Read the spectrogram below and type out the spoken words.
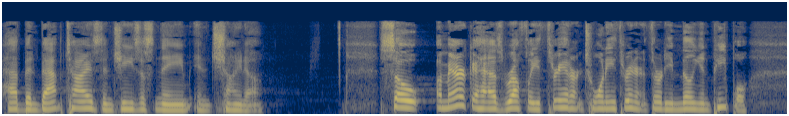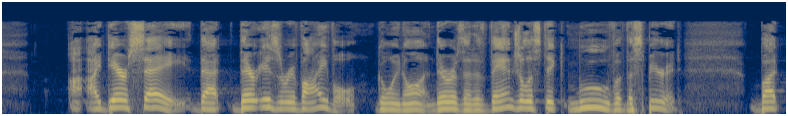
have been baptized in Jesus' name in China. So America has roughly 320, 330 million people. I dare say that there is a revival going on. There is an evangelistic move of the Spirit, but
